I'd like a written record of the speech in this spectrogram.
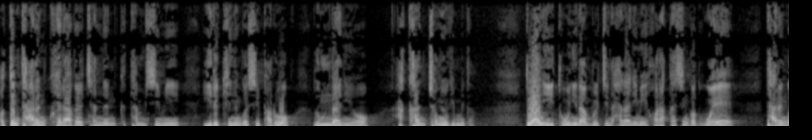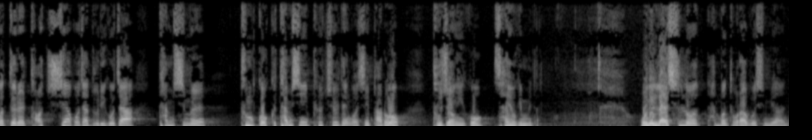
어떤 다른 쾌락을 찾는 그 탐심이 일으키는 것이 바로 음란이요, 악한 정욕입니다. 또한 이 돈이나 물질, 하나님이 허락하신 것 외에 다른 것들을 더 취하고자 누리고자 탐심을 품고 그 탐심이 표출된 것이 바로 부정이고 사욕입니다. 오늘날 실로 한번 돌아보시면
